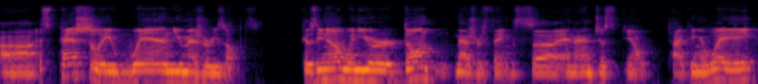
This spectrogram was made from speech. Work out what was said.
especially when you measure results. Because, you know, when you don't measure things uh, and, and just, you know, typing away,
